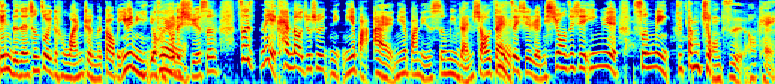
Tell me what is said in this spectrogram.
给你的人生做一个很完整的告别，因为你有很多的学生，这那也看到就是你，你也把爱，你也把你的生命燃烧在这些人，你希望这些音乐生命就当种子，OK，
